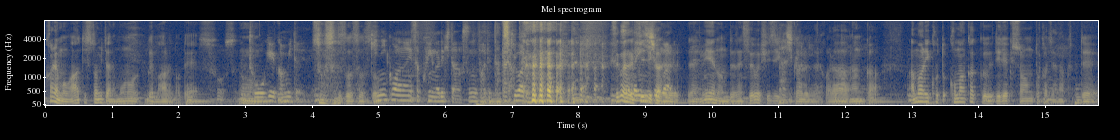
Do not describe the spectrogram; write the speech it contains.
彼もアーティストみたいなものでもあるので。そうですうん。ね陶芸家みたいで。そうそうそうそうそう。気に食わない作品ができたらその場で叩き割る。すごいフィジカル。で三重のデザインすごいフィジカルだからなんかあまりこと細かくディレクションとかじゃなくて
